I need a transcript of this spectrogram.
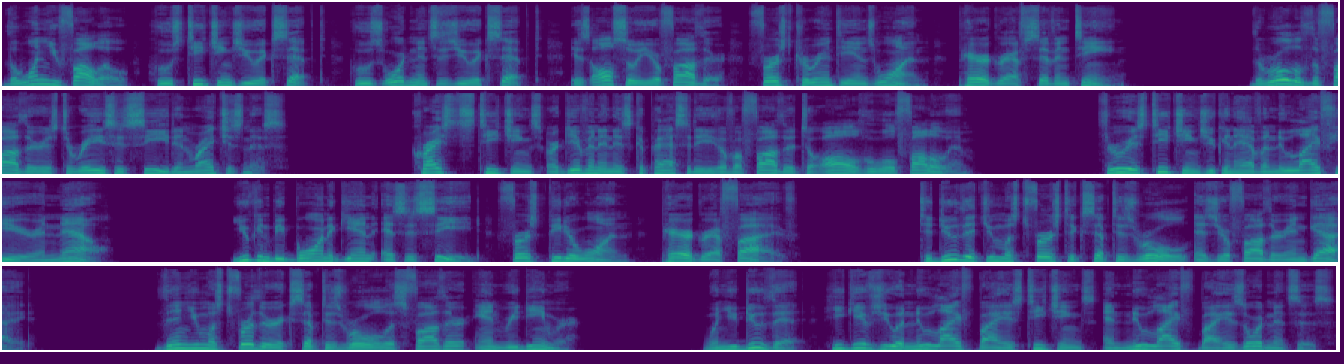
The one you follow, whose teachings you accept, whose ordinances you accept, is also your Father. 1 Corinthians 1, paragraph 17. The role of the Father is to raise his seed in righteousness. Christ's teachings are given in his capacity of a father to all who will follow him. Through his teachings, you can have a new life here and now. You can be born again as his seed, 1 Peter 1, paragraph 5. To do that, you must first accept his role as your father and guide. Then you must further accept his role as father and redeemer. When you do that, he gives you a new life by his teachings and new life by his ordinances.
